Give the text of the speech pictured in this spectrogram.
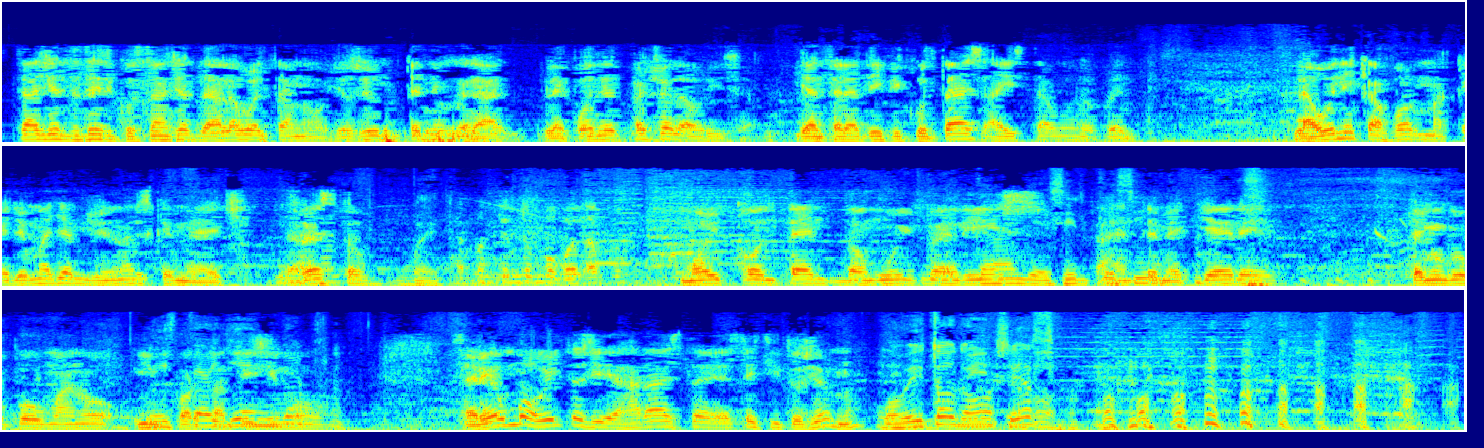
Está en estas circunstancias de dar la vuelta, no. Yo soy un técnico que le- le pone el pecho a la brisa. Y ante las dificultades, ahí estamos de frente. La única forma que yo me haya millonario es que me echen. De resto, ¿Está contento en Bogotá? profe? muy contento, muy feliz. La gente sí. me quiere. Tengo un grupo humano importantísimo. Sería un bobito si dejara este- esta institución, ¿no? Bobito no, ¿cierto?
